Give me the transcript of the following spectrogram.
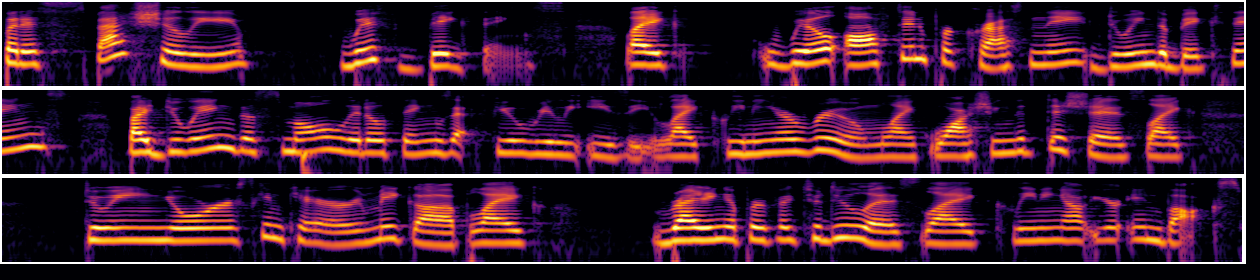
but especially with big things. Like, we'll often procrastinate doing the big things by doing the small little things that feel really easy, like cleaning your room, like washing the dishes, like doing your skincare and makeup, like writing a perfect to do list, like cleaning out your inbox,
